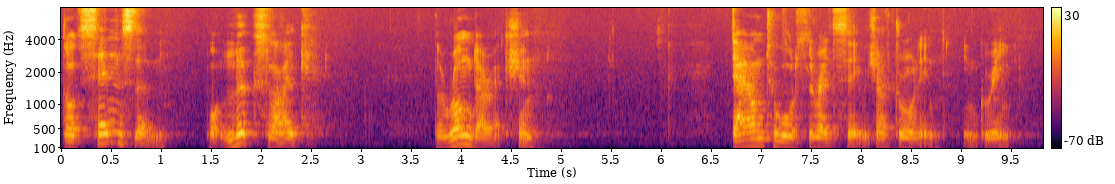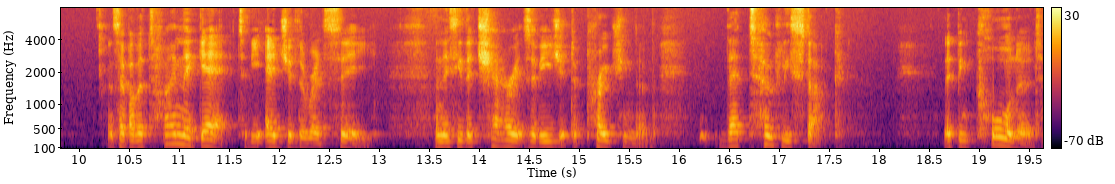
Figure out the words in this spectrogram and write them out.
God sends them what looks like the wrong direction down towards the Red Sea, which I've drawn in in green. And so by the time they get to the edge of the Red Sea and they see the chariots of Egypt approaching them, they're totally stuck. They've been cornered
